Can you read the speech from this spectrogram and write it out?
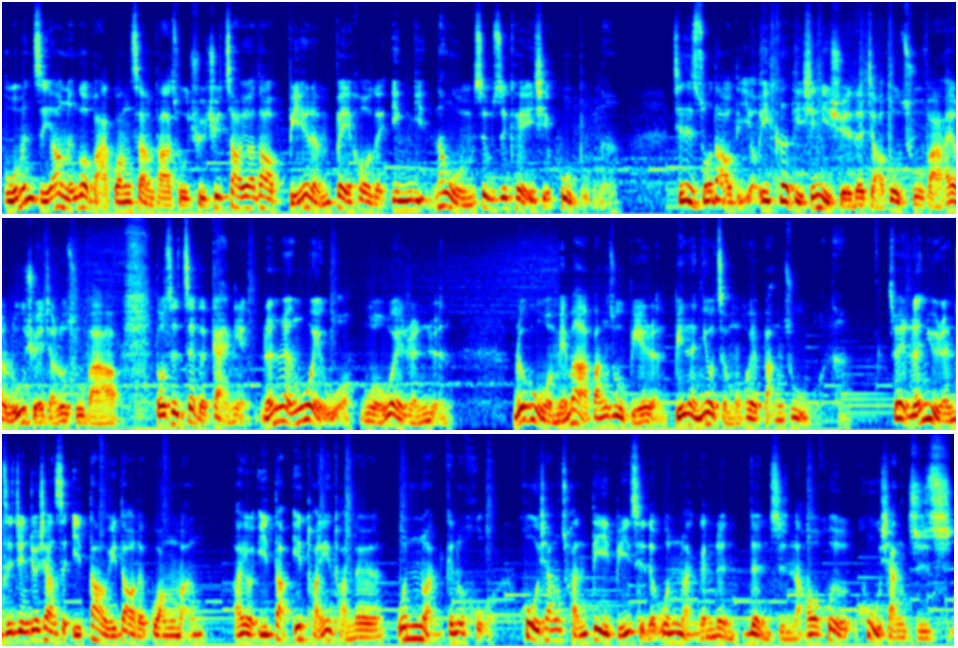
我们只要能够把光散发出去，去照耀到别人背后的阴影，那我们是不是可以一起互补呢？其实说到底哦，以个体心理学的角度出发，还有儒学的角度出发哦，都是这个概念：人人为我，我为人人。如果我没办法帮助别人，别人又怎么会帮助我呢？所以人与人之间就像是一道一道的光芒，还有一道一团一团的温暖跟火，互相传递彼此的温暖跟认认知，然后会互相支持。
